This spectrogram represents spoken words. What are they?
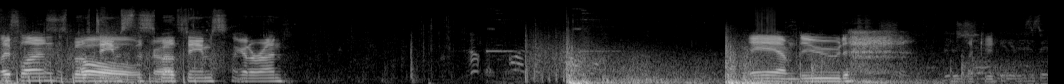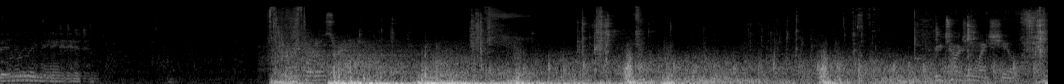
Lifeline. This is both oh, teams. This is both teams. I gotta run. Damn, dude. Lucky. Portal's ready. Recharging my shields.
